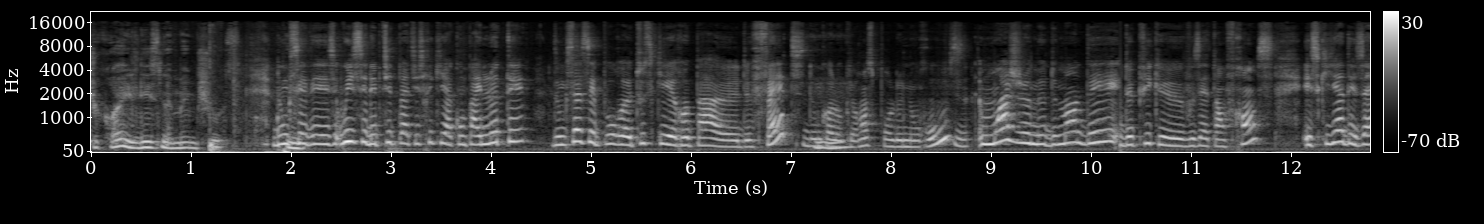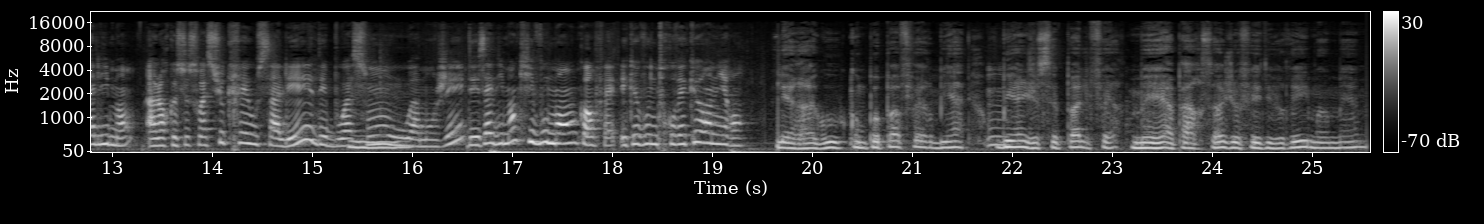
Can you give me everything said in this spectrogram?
Je crois qu'ils disent la même chose. Donc c'est des, oui, c'est des petites pâtisseries qui accompagnent le thé. Donc ça c'est pour euh, tout ce qui est repas euh, de fête, donc en l'occurrence pour le Nourouz. Moi je me demandais depuis que vous êtes en France, est-ce qu'il y a des aliments, alors que ce soit sucré ou salé, des boissons ou à manger, des aliments qui vous manquent en fait et que vous ne trouvez que en Iran? Les ragoûts qu'on peut pas faire bien, Mm. ou bien je sais pas le faire. Mais à part ça, je fais du riz moi-même,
